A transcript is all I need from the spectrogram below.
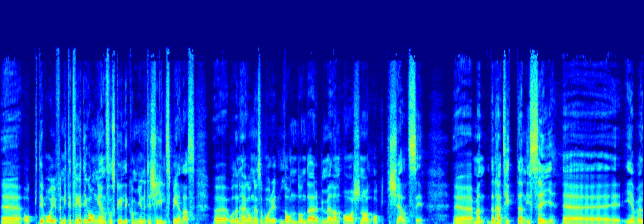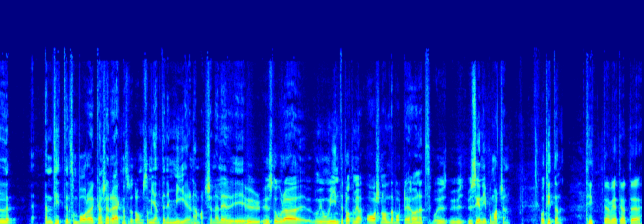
Eh, och det var ju för 93 gången så skulle Community Shield spelas eh, och den här gången så var det ett Londonderby mellan Arsenal och Chelsea. Men den här titeln i sig är väl en titel som bara kanske räknas av de som egentligen är med i den här matchen? Eller hur, hur stora, om vi inte pratar med Arsenal där borta i hörnet, hur, hur, hur ser ni på matchen och titeln? Titeln vet jag inte.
